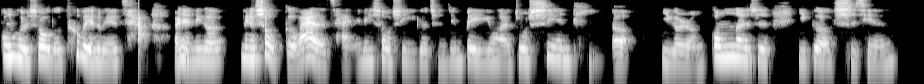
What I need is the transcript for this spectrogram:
公和受都特别特别惨，而且那个那个受格外的惨，因为那个受是一个曾经被用来做试验体的一个人，公呢是一个史前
